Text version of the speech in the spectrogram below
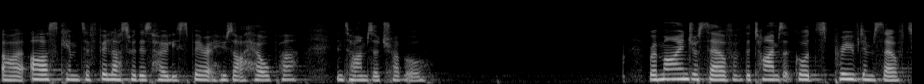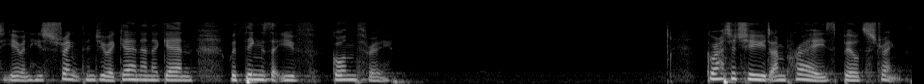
uh, ask Him to fill us with His Holy Spirit, who's our helper in times of trouble. Remind yourself of the times that God's proved Himself to you and He's strengthened you again and again with things that you've gone through. Gratitude and praise build strength.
